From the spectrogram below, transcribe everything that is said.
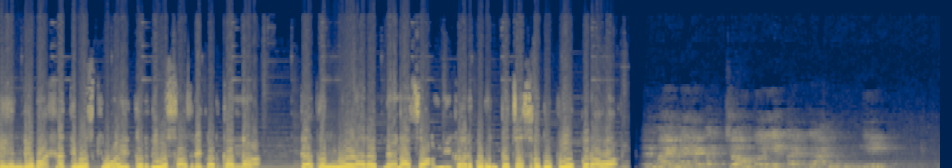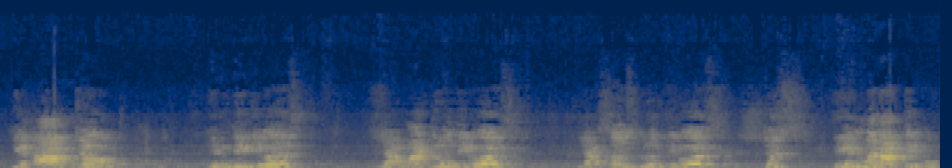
हिंदी भाषा दिवस किंवा इतर दिवस साजरे करताना त्यातून मिळणाऱ्या ज्ञानाचा अंगीकार करून त्याचा सदुपयोग करावा. हिंदी दिवस, या मातृ दिवस, या संस्कृत दिवस जो दिन मनाते हो,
